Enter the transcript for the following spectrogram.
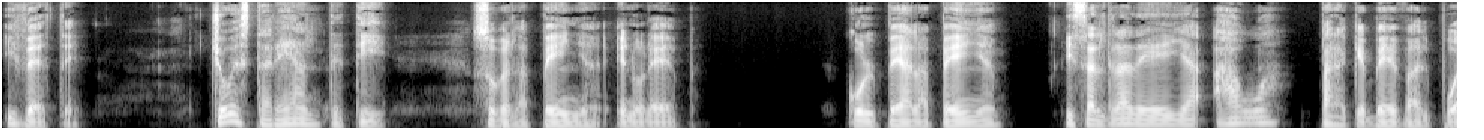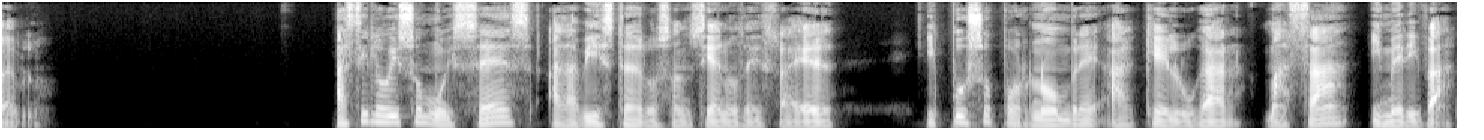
y vete. Yo estaré ante ti sobre la peña en Horeb. Golpea la peña y saldrá de ella agua para que beba el pueblo. Así lo hizo Moisés a la vista de los ancianos de Israel, y puso por nombre a aquel lugar Masá y Meribá,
